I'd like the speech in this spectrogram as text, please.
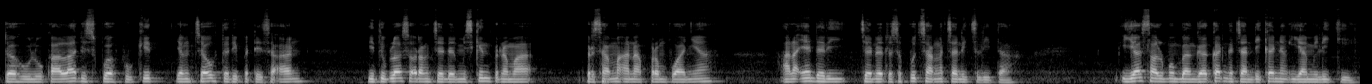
Dahulu kala di sebuah bukit yang jauh dari pedesaan, hiduplah seorang janda miskin bernama bersama anak perempuannya. Anaknya dari janda tersebut sangat cantik jelita. Ia selalu membanggakan kecantikan yang ia miliki.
